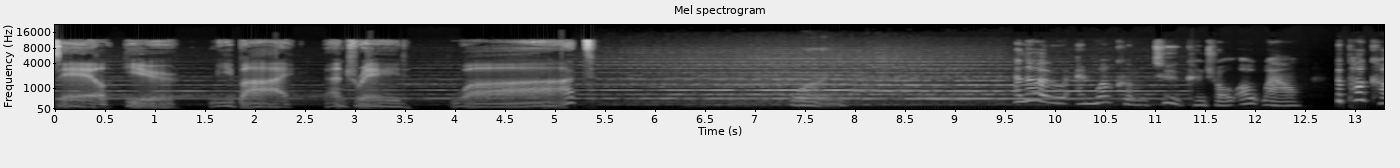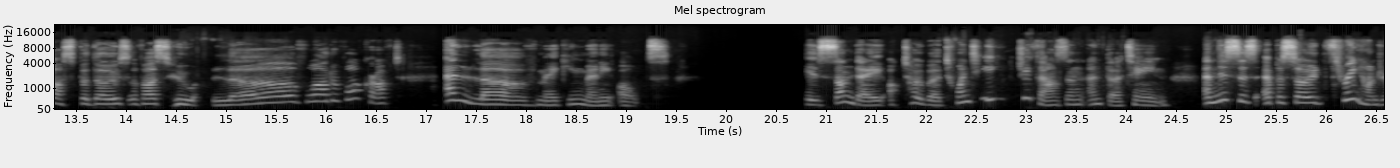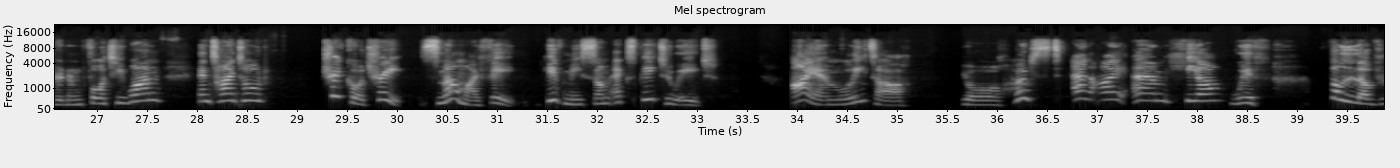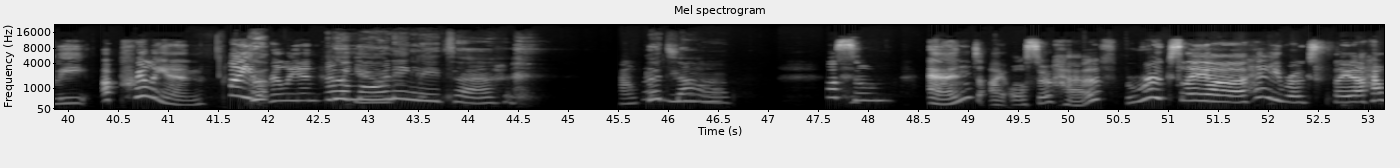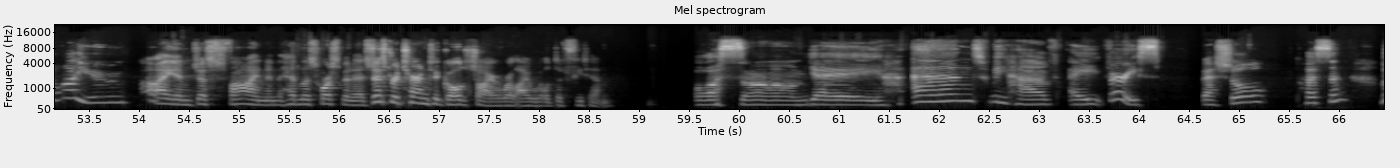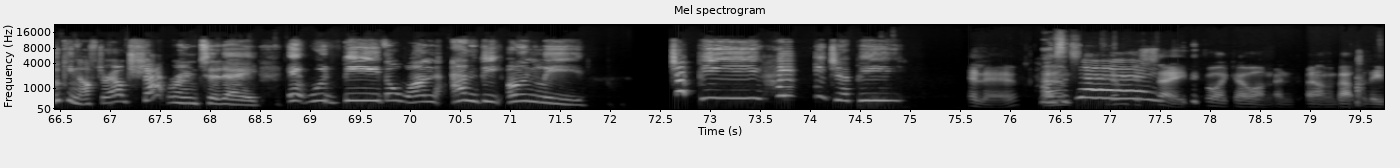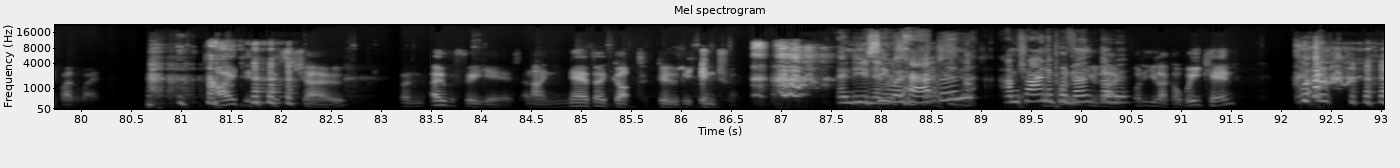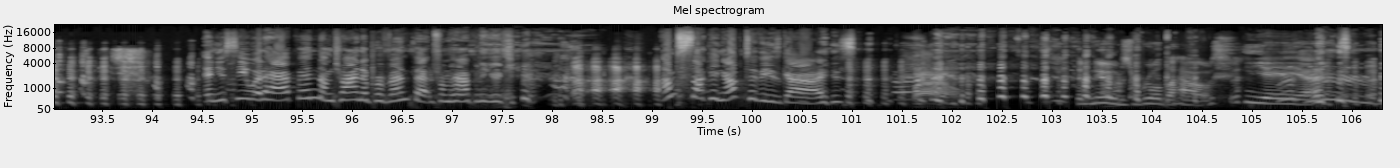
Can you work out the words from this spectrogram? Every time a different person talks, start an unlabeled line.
Sail here, me buy and trade. What?
One.
Hello and welcome to Control Alt WoW, the podcast for those of us who love World of Warcraft and love making many alts. Is Sunday, October 20, 2013, and this is episode 341 entitled Trick or Treat, Smell My Feet, Give Me Some XP to Eat. I am Leeta, your host, and I am here with the lovely Aprillian. Hi,
Good-
Aprillian. How
Good
are you?
morning, Leeta.
How are
Good
you?
job.
Awesome. And I also have Rogue Slayer. Hey, Rogue Slayer. How are you?
I am just fine, and the Headless Horseman has just returned to Goldshire, where I will defeat him.
Awesome. Yay. And we have a very special person looking after our chat room today. It would be the one and the only Jeppy. Hey, Jeppy.
Hello.
How's
Um,
it-
Let me just say before I go on, and and I'm about to leave, by the way, I did this show for over three years, and I never got to do the intro.
And do you,
You
see what happened?
it.
I'm trying to
And what are
prevent
you
the.
like? What are you like a weekend?
Well, and, and you see what happened? I'm trying to prevent that from happening again. I'm sucking up to these guys.
Wow.
the noobs ruled the house.
Yeah. Yeah.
